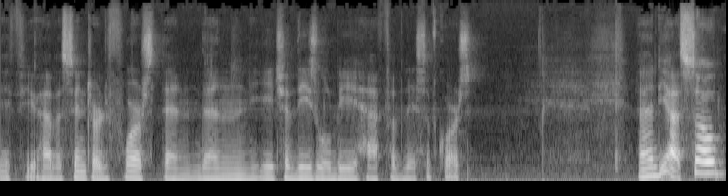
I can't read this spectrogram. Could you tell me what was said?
if you have a centered force then then each of these will be half of this of course and yeah so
